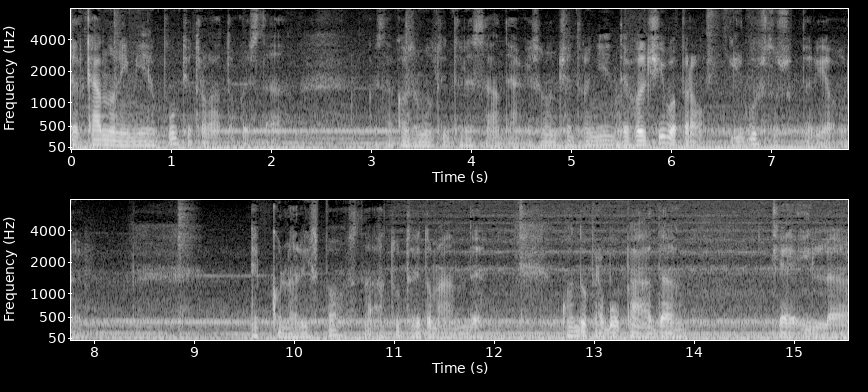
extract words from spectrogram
cercando nei miei appunti ho trovato questa, questa cosa molto interessante, anche se non c'entra niente col cibo, però il gusto superiore. Ecco la risposta a tutte le domande. Quando Prabhupada, che è il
